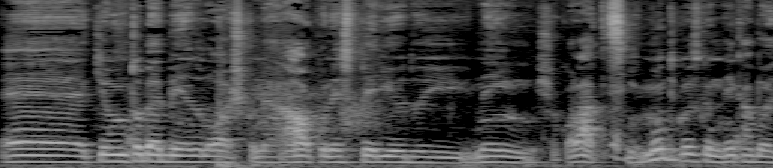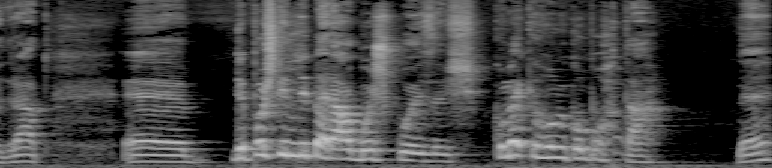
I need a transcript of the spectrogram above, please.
É, que eu não estou bebendo, lógico, né? Álcool nesse período e nem chocolate, assim, um monte de coisa que eu não tenho carboidrato. É, depois que ele liberar algumas coisas, como é que eu vou me comportar? Né?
